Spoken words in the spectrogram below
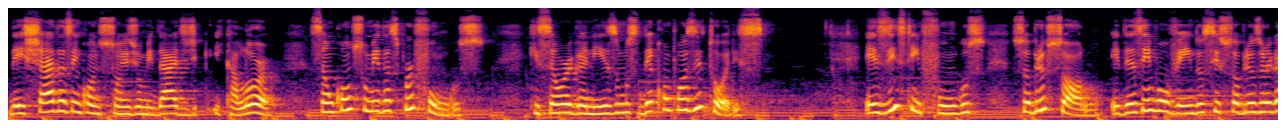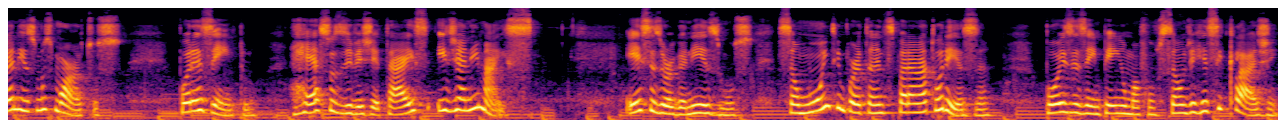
deixadas em condições de umidade e calor são consumidas por fungos, que são organismos decompositores. Existem fungos sobre o solo e desenvolvendo-se sobre os organismos mortos. Por exemplo, restos de vegetais e de animais. Esses organismos são muito importantes para a natureza, pois desempenham uma função de reciclagem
